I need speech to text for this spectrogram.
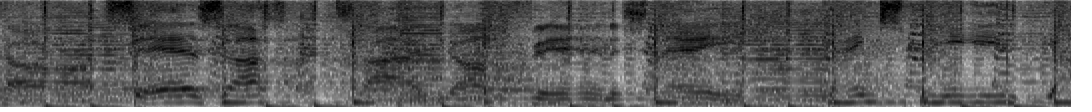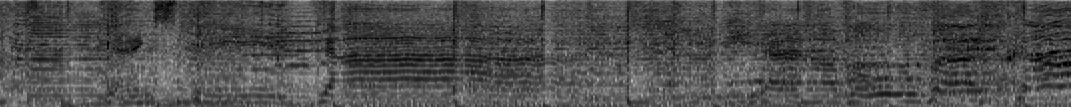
God, says us triumph in his name. Thanks be God, thanks be to God. We have overcome.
